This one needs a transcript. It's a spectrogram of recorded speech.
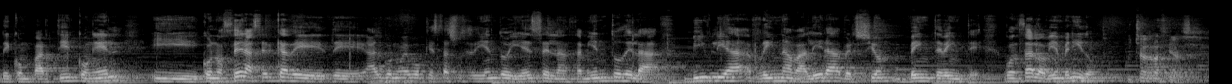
de compartir con él y conocer acerca de, de algo nuevo que está sucediendo y es el lanzamiento de la Biblia Reina Valera versión 2020. Gonzalo, bienvenido. Muchas gracias.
